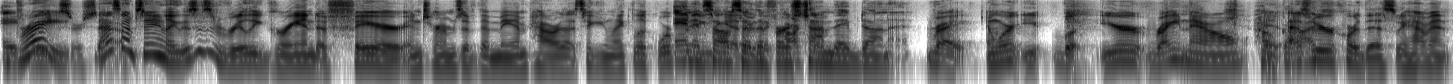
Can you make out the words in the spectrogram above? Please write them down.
eight Right. weeks or so. That's what I'm saying. Like, this is a really grand affair in terms of the manpower that's taking. Like, look, we're and it's also together the, first cocktail- time they've done it. Right. And we're you, look, you're right now Oh, as we record this, we haven't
